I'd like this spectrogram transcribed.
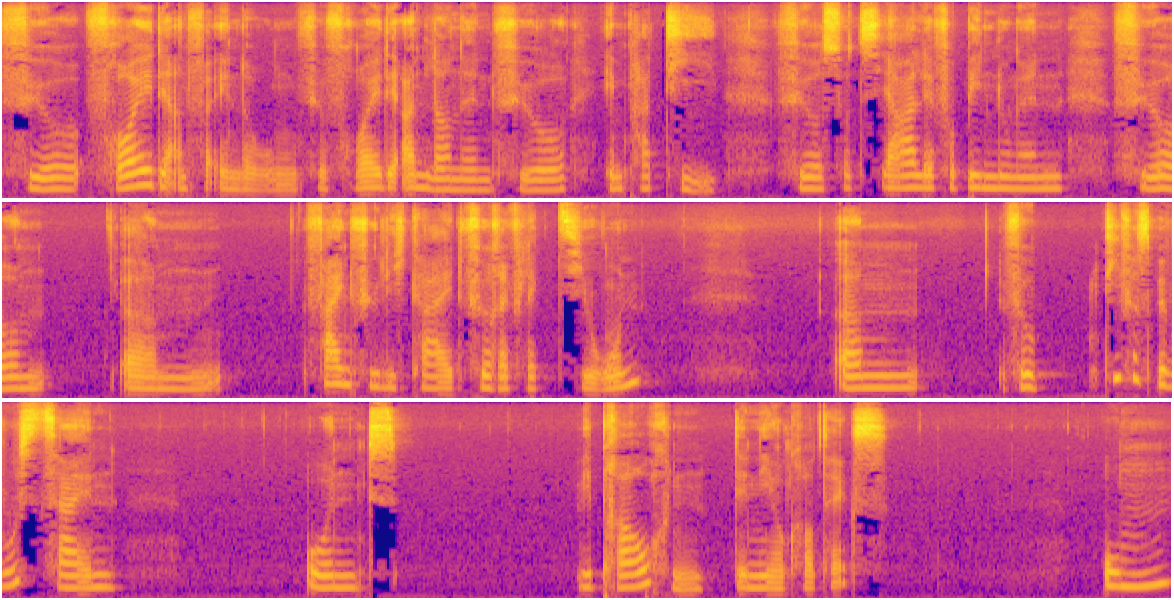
für Freude an Veränderungen, für Freude an Lernen, für Empathie, für soziale Verbindungen, für ähm, Feinfühligkeit, für Reflexion, ähm, für tiefes Bewusstsein und wir brauchen den Neokortex, um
